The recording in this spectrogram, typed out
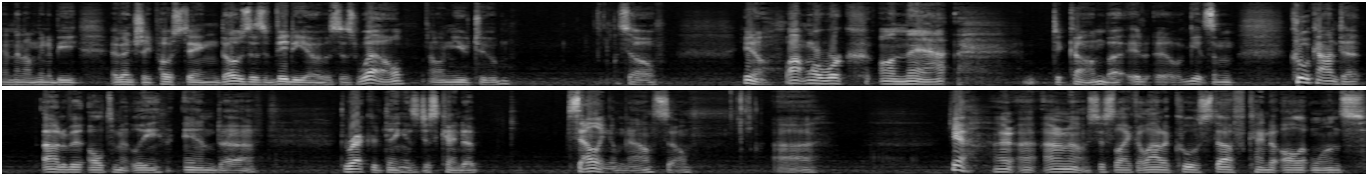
and then I'm going to be eventually posting those as videos as well on YouTube. So, you know, a lot more work on that to come, but it, will get some cool content out of it ultimately, and uh, the record thing is just kind of selling them now. So. Uh, yeah, I, I, I, don't know. It's just like a lot of cool stuff kind of all at once.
